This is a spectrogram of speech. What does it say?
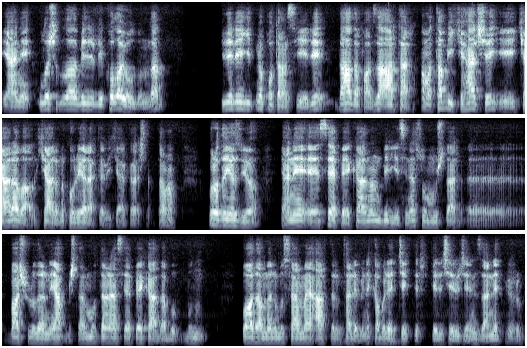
yani ulaşılabilirliği kolay olduğundan ileriye gitme potansiyeli daha da fazla artar. Ama tabii ki her şey e, kâra bağlı. Karını koruyarak tabii ki arkadaşlar. Tamam. Burada yazıyor. Yani e, SPK'nın bilgisine sunmuşlar. E, başvurularını yapmışlar. Muhtemelen SPK da bu, bu, bu adamların bu sermaye arttırım talebini kabul edecektir. Geri çevireceğini zannetmiyorum.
